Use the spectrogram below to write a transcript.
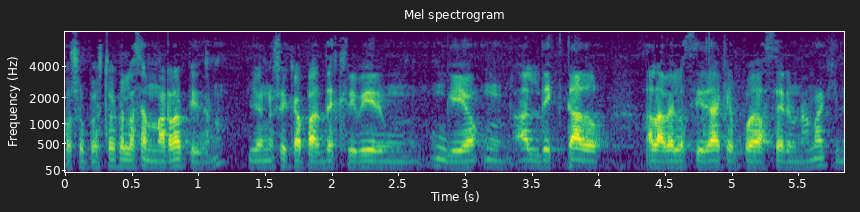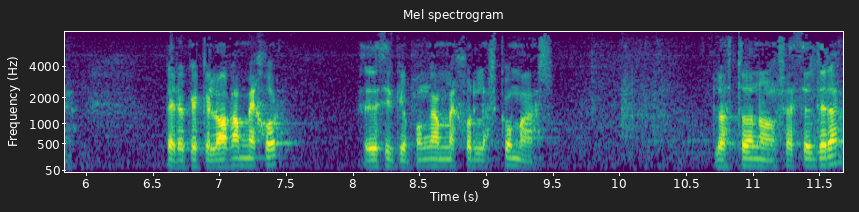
Por supuesto que lo hacen más rápido, ¿no? Yo no soy capaz de escribir un, guion al dictado a la velocidad que puede hacer una máquina. Pero que, que lo hagan mejor, es decir, que pongan mejor las comas, los tonos, etcétera,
